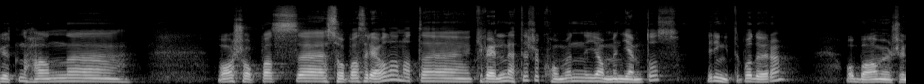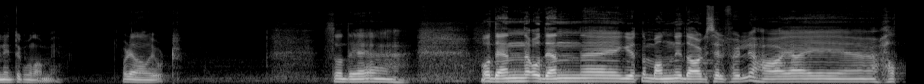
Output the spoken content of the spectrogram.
gutten, han eh, var såpass, eh, såpass real han, at kvelden etter så kom han jammen hjem til oss, ringte på døra og ba om unnskyldning til kona mi for det han hadde gjort. Så det Og den, og den gutten mannen i dag, selvfølgelig, har jeg hatt,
